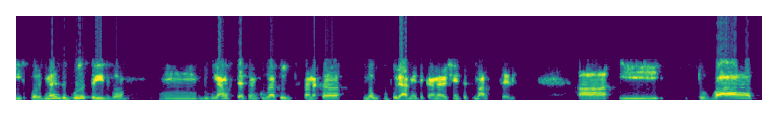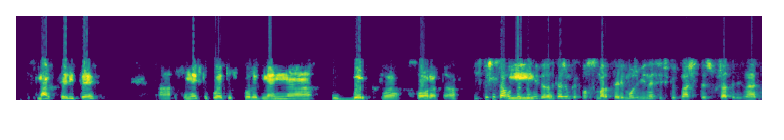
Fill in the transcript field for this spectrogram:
И според мен заблудата идва м- до голяма степен, когато станаха много популярни така наречените смарт цели. А, и това смарт целите а, са нещо, което според мен а, обърква хората. Искаш ли само и... думи да разкажем какво са смарт цели? Може би не всички от нашите слушатели знаят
